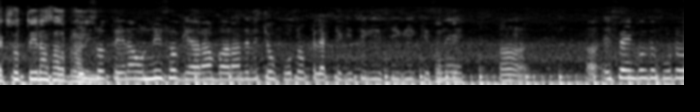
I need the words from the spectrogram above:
113 ਸਾਲ ਪੁਰਾਣੀ। 113 1911 12 ਦੇ ਵਿੱਚੋਂ ਫੋਟੋ ਕਲੈਕਟ ਕੀਤੀ ਗਈ ਸੀਗੀ ਕਿਸ ਨੇ ਹਾਂ ਇਸ ਐਂਗਲ ਤੋਂ ਫੋਟੋ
